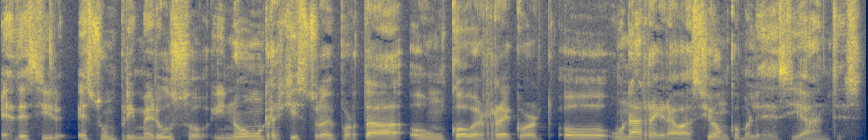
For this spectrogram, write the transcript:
Es decir, es un primer uso y no un registro de portada o un cover record o una regrabación como les decía antes.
